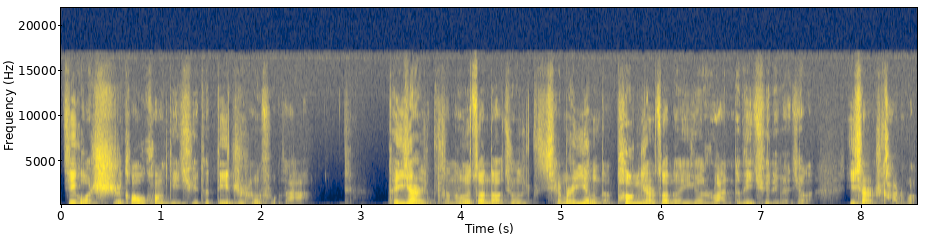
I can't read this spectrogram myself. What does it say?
结果石膏矿地区的地质很复杂，它一下可能会钻到，就是前面是硬的，砰一下钻到一个软的地区里面去了，一下卡住了，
